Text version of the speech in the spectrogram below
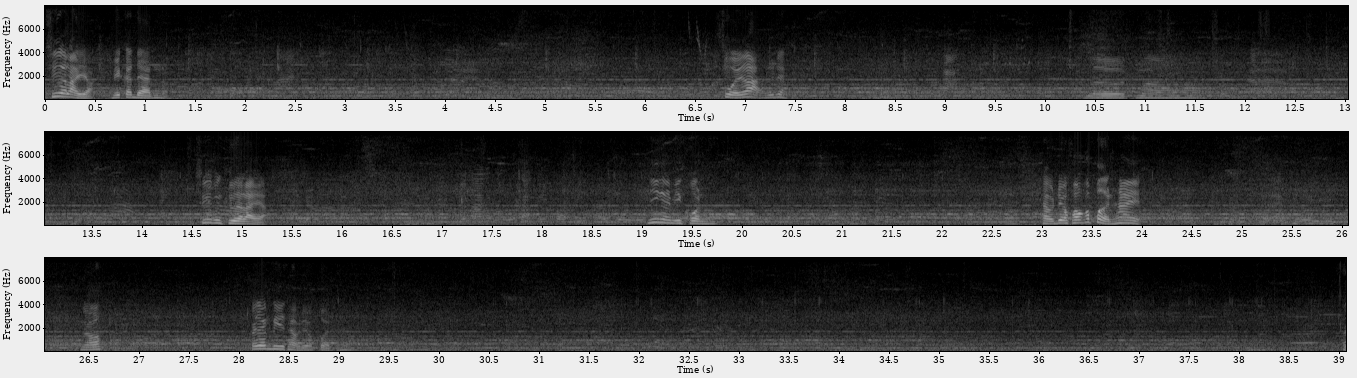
ชื่ออะไรอะเมกาแดนเหรอ สวยอะดูดิเลิศมากชื่อมันคืออะไรอะ นี่ไงมีคน แถวเดียวเขาก็เปิดให้ เนาะก็ยังดีแถวเดียวเปิดให้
